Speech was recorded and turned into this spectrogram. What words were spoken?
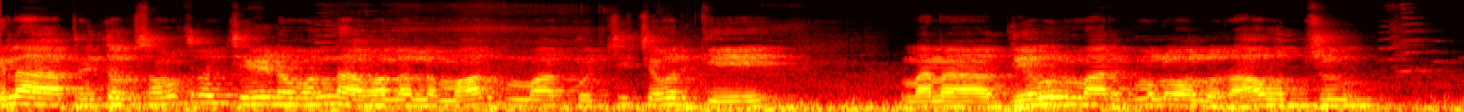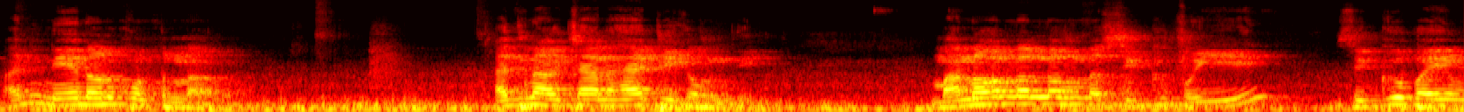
ఇలా ప్రతి ఒక్క సంవత్సరం చేయడం వల్ల వాళ్ళల్లో మార్పు మార్పు వచ్చి చివరికి మన దేవుని మార్గంలో వాళ్ళు రావచ్చు. అని నేను అనుకుంటున్నాను. అది నాకు చాలా హ్యాపీగా ఉంది. మనోళ్ళల్లో ఉన్న సిగ్గు పోయి సిగ్గు భయం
